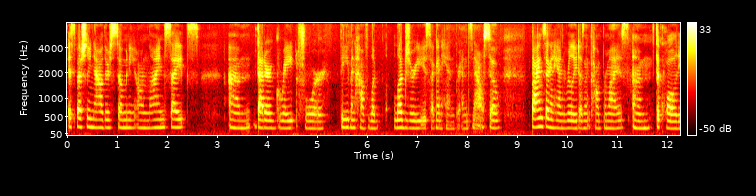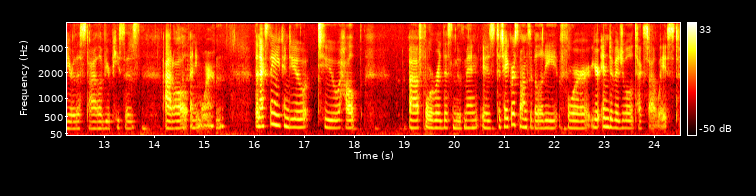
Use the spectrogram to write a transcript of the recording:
especially now, there's so many online sites um, that are great for. They even have lu- luxury secondhand brands now. So buying secondhand really doesn't compromise um, the quality or the style of your pieces at all anymore. The next thing you can do to help uh, forward this movement is to take responsibility for your individual textile waste.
